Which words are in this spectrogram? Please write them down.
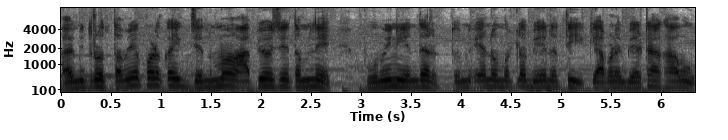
હવે મિત્રો, તમે પણ કંઈક જન્મ આપ્યો છે તમને ભૂમિની અંદર, તો એનો મતલબ એ નથી કે આપણે બેઠા ખાવું.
